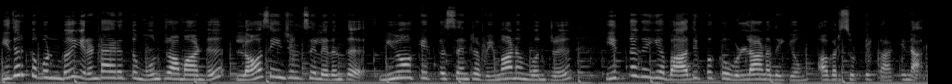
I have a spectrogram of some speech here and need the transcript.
இதற்கு முன்பு இரண்டாயிரத்து மூன்றாம் ஆண்டு லாஸ் ஏஞ்சல்ஸில் இருந்து நியூயார்க்கிற்கு சென்ற விமானம் ஒன்று இத்தகைய பாதிப்புக்கு உள்ளானதையும் அவர் சுட்டிக்காட்டினார்.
